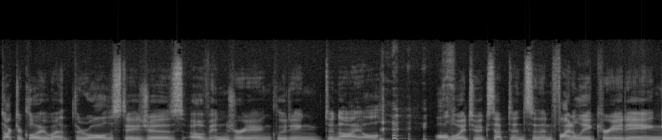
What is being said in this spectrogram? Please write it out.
Dr. Chloe went through all the stages of injury, including denial, all the way to acceptance, and then finally creating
